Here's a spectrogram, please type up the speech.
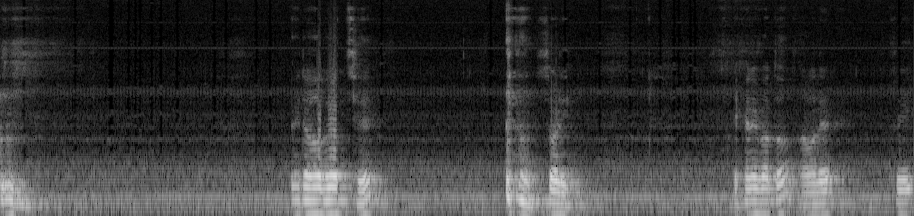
এটা হবে হচ্ছে সরি এখানে কত? আমাদের three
